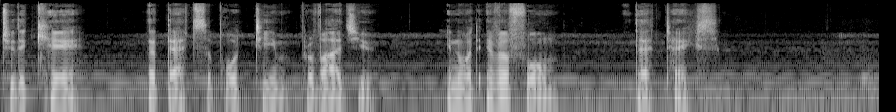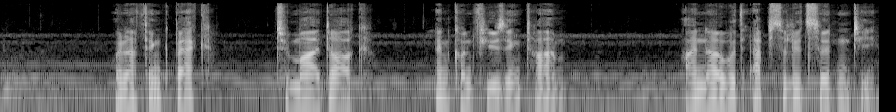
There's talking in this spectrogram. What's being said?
to the care that that support team provides you in whatever form that takes. When I think back to my dark and confusing time, I know with absolute certainty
